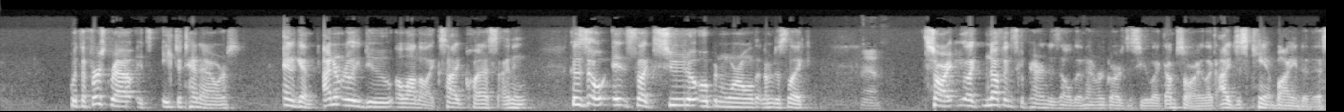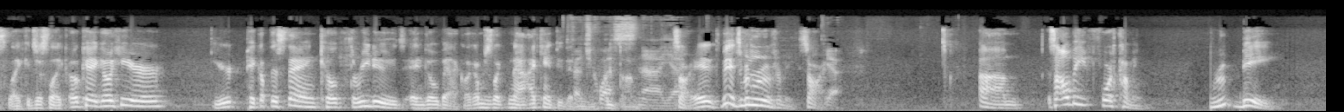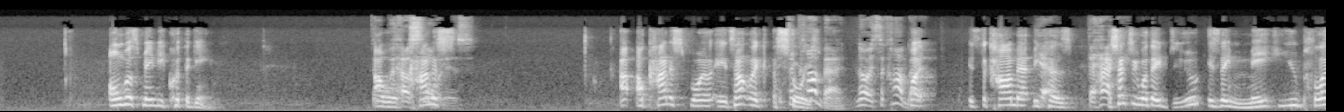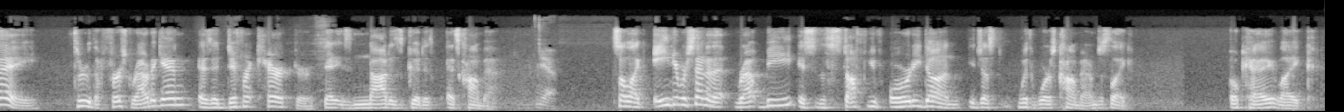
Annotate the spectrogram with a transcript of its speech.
With the first route, it's eight to ten hours, and again, I don't really do a lot of like side quests. I didn't because it's, it's like pseudo open world, and I'm just like, Yeah. Sorry, like nothing's comparing to Zelda in that regards. To see, like, I'm sorry, like I just can't buy into this. Like it's just like, okay, go here, here, pick up this thing, kill three dudes, and go back. Like I'm just like, nah, I can't do that. Fetch anymore. Quests, nah, yeah. Sorry, it's, it's been ruined for me. Sorry. Yeah. Um, so I'll be forthcoming. Route B almost made me quit the game. I slow kind of. I'll kind of spoil. It's not like a It's story. the combat. No, it's the combat. but it's the combat Yeah, because the essentially what they do is they make you play through the first route again as a different character that is not as good as, as combat. yeah. So like 80% of that route B is the stuff you've already done, just with worse combat. I'm just like, okay, like,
